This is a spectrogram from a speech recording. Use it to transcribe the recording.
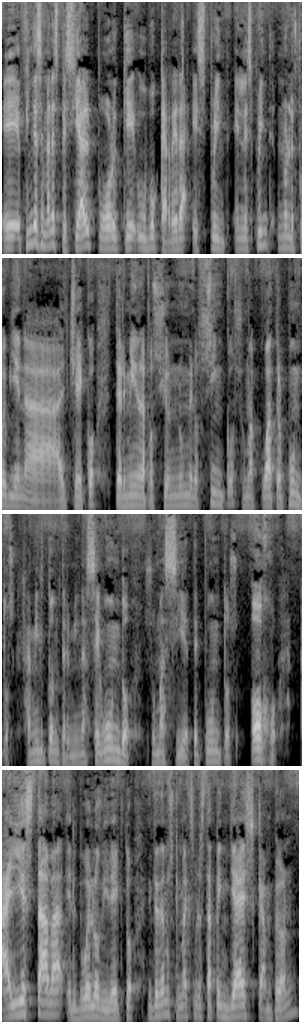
eh, fin de semana especial porque hubo carrera sprint. En el sprint no le fue bien al Checo termina en la posición número 5, suma 4 puntos. Hamilton termina segundo, suma 7 puntos. Ojo, ahí estaba el duelo directo. Entendemos que Max Verstappen ya es campeón,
